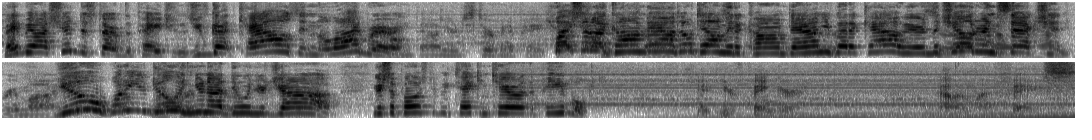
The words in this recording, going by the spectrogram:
Maybe I should disturb the patrons. You've got cows in the library. Calm down, you're disturbing the patrons. Why should I calm down? Don't tell me to calm down. You've got a cow here in the children's I don't have section. You, what are you doing? You're not doing your job. You're supposed to be taking care of the people. Get your finger out of my face.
